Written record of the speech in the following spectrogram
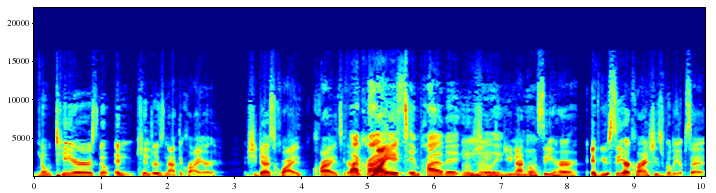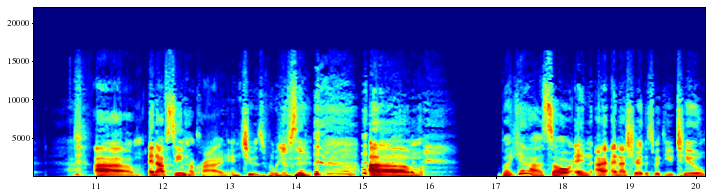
no tears, no. And Kendra's not the crier. If she does cry, cries If very I cry, quiet. it's in private usually. You're not going to see her. If you see her crying, she's really upset. Um, and I've seen her cry, and she was really upset. um, but yeah. So, and I and I shared this with you too.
